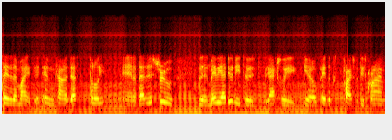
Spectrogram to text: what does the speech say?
say that I might encounter death penalty, and if that is true, then maybe I do need to actually, you know, pay the price for these crimes.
